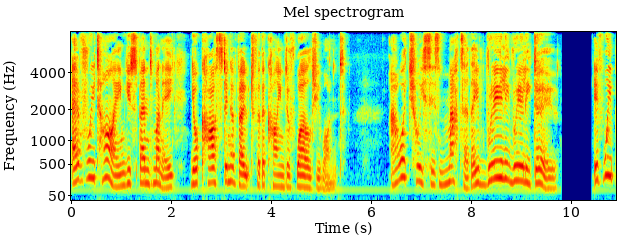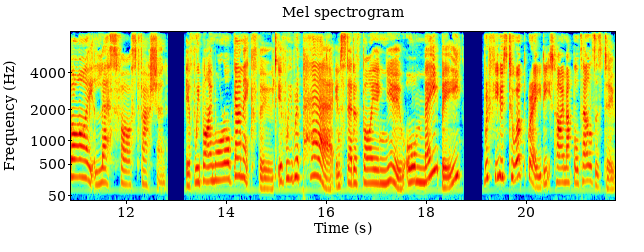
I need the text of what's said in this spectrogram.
every time you spend money, you're casting a vote for the kind of world you want. Our choices matter, they really, really do. If we buy less fast fashion, if we buy more organic food, if we repair instead of buying new, or maybe refuse to upgrade each time Apple tells us to,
